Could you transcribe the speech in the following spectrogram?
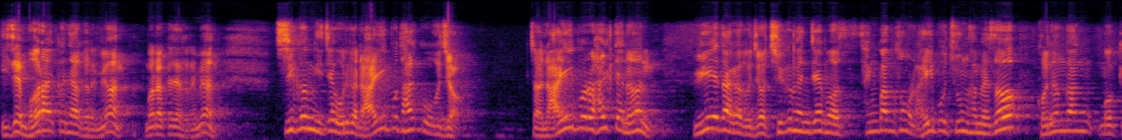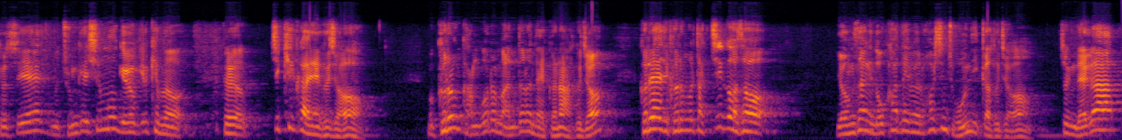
이제 뭘 할 거냐 그러면 뭘 할 거냐 그러면 지금 이제 우리가 라이브도 할 거고 그죠? 자 라이브를 할 때는 위에다가 그죠? 지금 현재 뭐 생방송 라이브 중 하면서 권영강 뭐 교수의 뭐 중계 실무 교육 이렇게 뭐 그 찍힐 거 아니에요 그죠? 뭐 그런 광고를 만들어내거나 그죠? 그래야지 그런 걸 딱 찍어서 영상이 녹화되면 훨씬 좋으니까 그죠? 즉 내가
